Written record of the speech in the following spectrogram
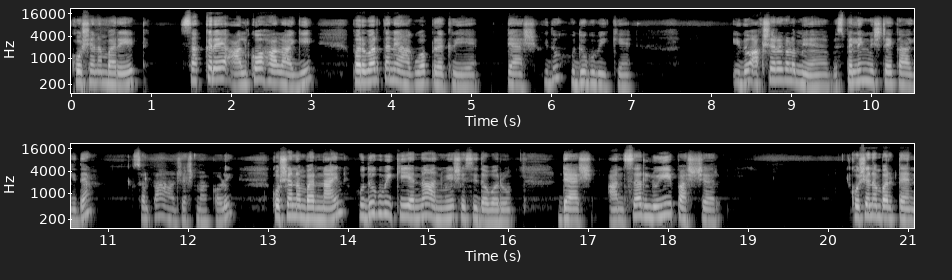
ಕ್ವಶನ್ ನಂಬರ್ ಏಟ್, ಸಕ್ಕರೆ ಆಲ್ಕೋಹಾಲ್ ಆಗಿ ಪರಿವರ್ತನೆ ಆಗುವ ಪ್ರಕ್ರಿಯೆ. ಡ್ಯಾಶ್, ಇದು ಹುದುಗುವಿಕೆ. ಇದು ಅಕ್ಷರಗಳ ಸ್ಪೆಲ್ಲಿಂಗ್ ಮಿಸ್ಟೇಕ್ ಆಗಿದೆ. ಸ್ವಲ್ಪ ಅಡ್ಜಸ್ಟ್ ಮಾಡ್ಕೊಳ್ಳಿ. ಕ್ವಶನ್ ನಂಬರ್ ನೈನ್, ಹುದುಗುವಿಕೆಯನ್ನು ಅನ್ವೇಷಿಸಿದವರು. Dash, answer, Louis Pasteur. Question number ten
